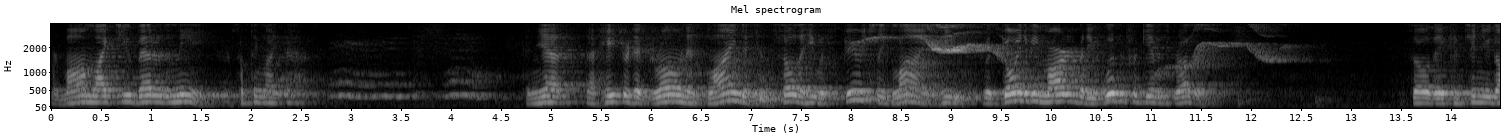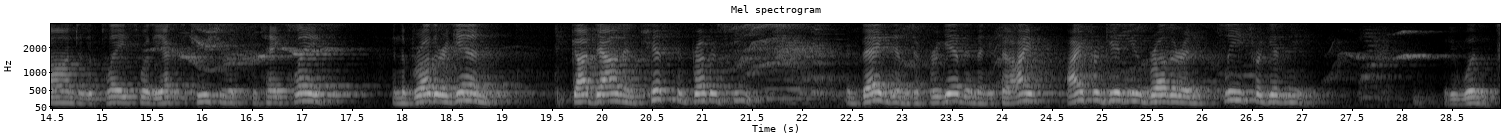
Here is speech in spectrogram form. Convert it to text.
Or mom liked you better than me, or something like that. And yet, that hatred had grown and blinded him so that he was spiritually blind. He was going to be martyred, but he wouldn't forgive his brother. So they continued on to the place where the execution was to take place. And the brother again got down and kissed his brother's feet and begged him to forgive him. And he said, I, I forgive you, brother, and please forgive me. But he wouldn't.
